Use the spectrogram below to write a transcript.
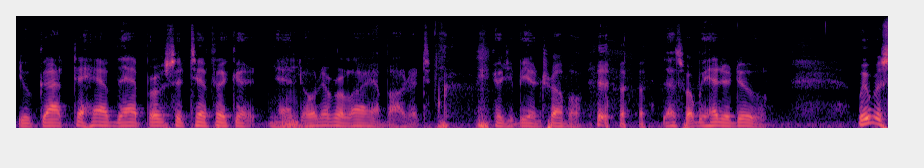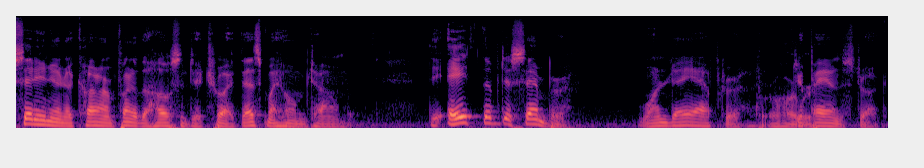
You've got to have that birth certificate, mm-hmm. and don't ever lie about it, because you'd be in trouble. That's what we had to do. We were sitting in a car in front of the house in Detroit. That's my hometown. The 8th of December, one day after Japan struck.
